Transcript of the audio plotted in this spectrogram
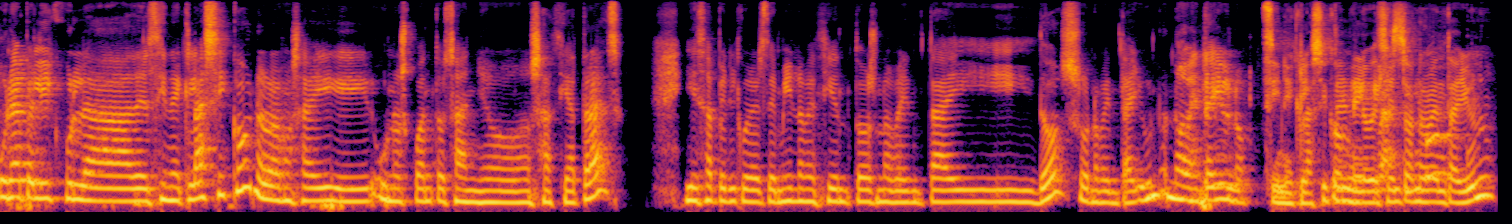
una película del cine clásico, nos vamos a ir unos cuantos años hacia atrás. Y esa película es de 1992 o 91. 91. Cine clásico, Cine 1991.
